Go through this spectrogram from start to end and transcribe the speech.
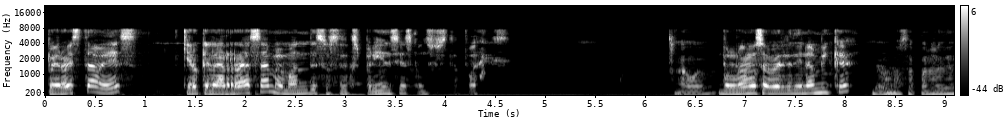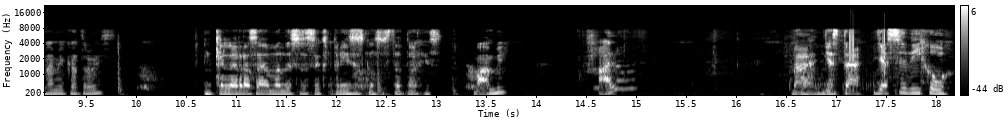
Pero esta vez, quiero que la raza me mande sus experiencias con sus tatuajes. Ah, huevo. Volvemos a ver dinámica Vamos a poner dinámica otra vez. que la raza me mande sus experiencias con sus tatuajes. Bambi. Güey. Va, ya está, ya se dijo.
